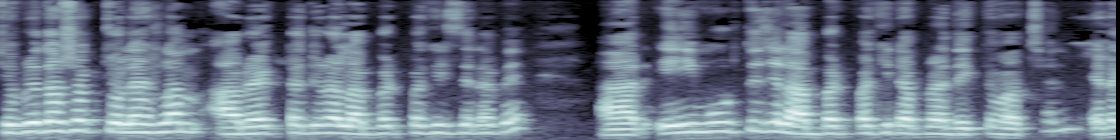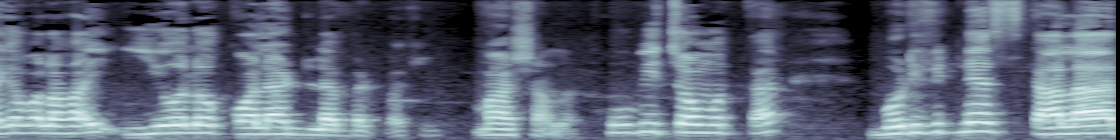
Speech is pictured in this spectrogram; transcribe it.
সুপ্রিয় দর্শক, চলে আসলাম আরও একটা জোড়া লাভবার্ড পাখির সিরাপে আর এই মুহূর্তে যে লাভবার্ড পাখিটা আপনারা দেখতে পাচ্ছেন, এটাকে বলা হয় ইয়োলো কলার্ড লাভবার্ড পাখি। মাশাআল্লাহ, খুবই চমৎকার। বডি ফিটনেস কালার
